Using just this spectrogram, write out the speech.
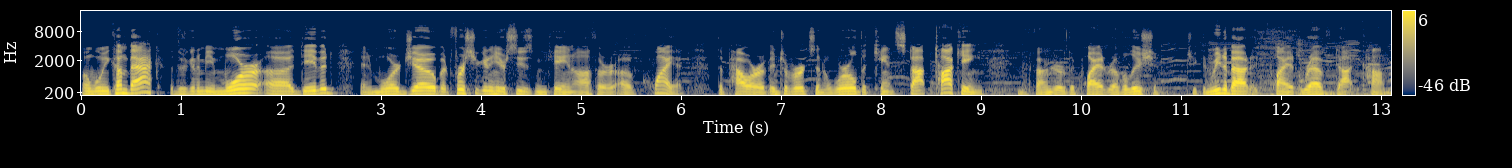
And when we come back, there's going to be more uh, David and more Joe. But first, you're going to hear Susan Cain, author of Quiet the Power of Introverts in a World That Can't Stop Talking, and the founder of the Quiet Revolution, which you can read about at quietrev.com.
